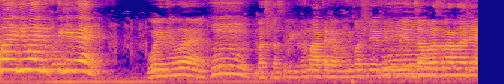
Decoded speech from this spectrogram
वहिनी वहिनी कुठे गेली आहे? वहिनी होय हम्म. बसला असेल इकडे म्हाताऱ्यामध्ये बसले मी जवळच राहणार आल्या.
